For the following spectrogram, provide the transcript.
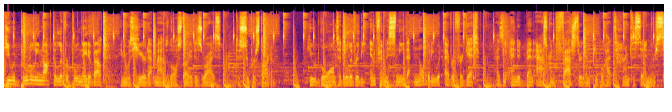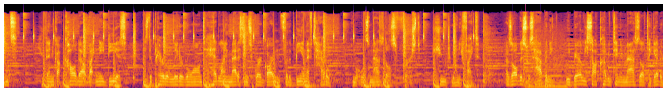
He would brutally knock the Liverpool native out, and it was here that Masvidal started his rise to superstardom. He would go on to deliver the infamous knee that nobody would ever forget, as he ended Ben Askren faster than people had time to sit in their seats. He then got called out by Nate Diaz, as the pair would later go on to headline Madison Square Garden for the BMF title in what was Masvidal's first huge money fight. As all this was happening, we barely saw Covington and Masvidal together.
